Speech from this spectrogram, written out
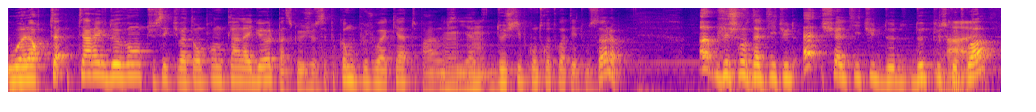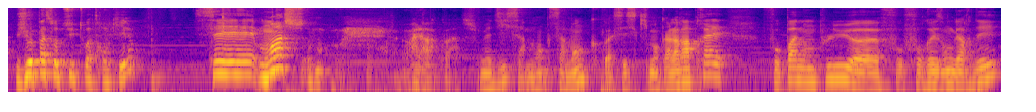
Ou alors, t'a- t'arrives devant, tu sais que tu vas t'en prendre plein la gueule parce que je sais pas comment on peut jouer à 4, par exemple, s'il y a Mhm. deux chiffres contre toi, t'es tout seul. Hop, je change d'altitude. Ah, je suis à altitude de 2 de plus que toi. Je passe au-dessus de toi tranquille. C'est. Moi, je... voilà quoi. Je me dis, ça manque, ça manque quoi. C'est ce qui manque. Alors après, faut pas non plus. euh, faut, faut raison garder.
